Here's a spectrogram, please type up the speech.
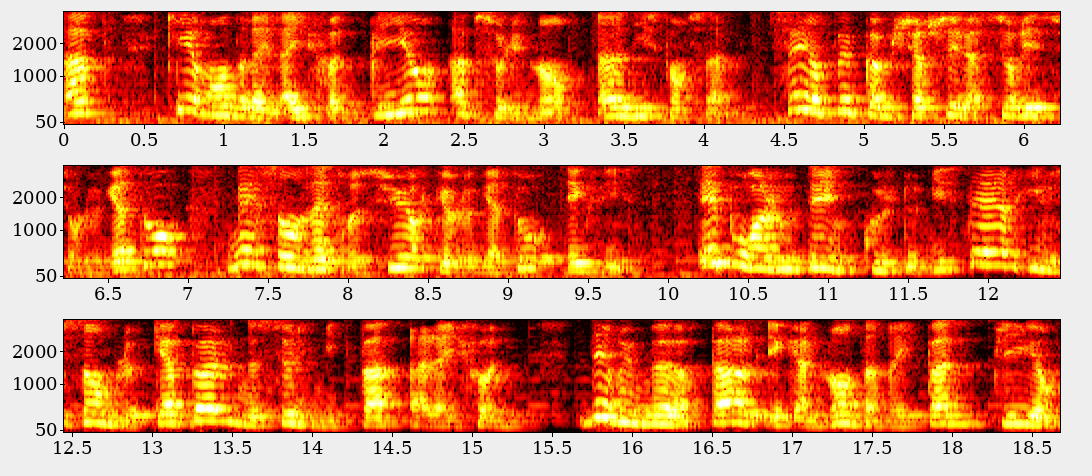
app qui rendrait l'iPhone pliant absolument indispensable. C'est un peu comme chercher la cerise sur le gâteau, mais sans être sûr que le gâteau existe. Et pour ajouter une couche de mystère, il semble qu'Apple ne se limite pas à l'iPhone. Des rumeurs parlent également d'un iPad pliant.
